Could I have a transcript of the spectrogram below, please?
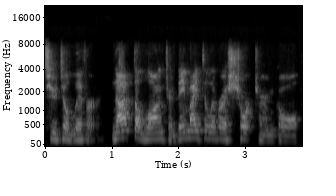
to deliver, not the long term. They might deliver a short term goal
